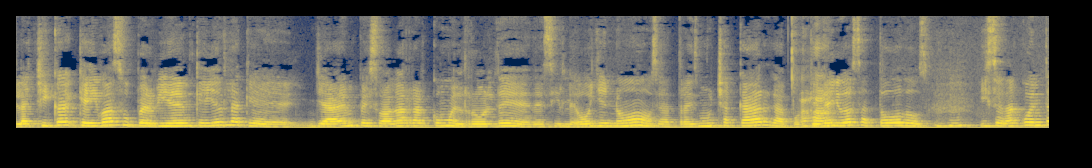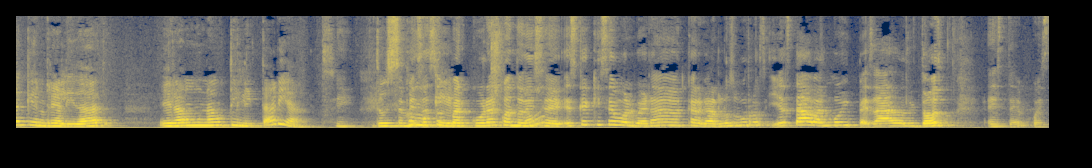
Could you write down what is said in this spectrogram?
la chica que iba súper bien, que ella es la que ya empezó a agarrar como el rol de decirle, oye, no, o sea, traes mucha carga, ¿por qué Ajá. le ayudas a todos? Y se da cuenta que en realidad era una utilitaria. Sí. Entonces, Se me como hace súper cura cuando ¿no? dice, es que quise volver a cargar los burros y estaban muy pesados y todos, este, pues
